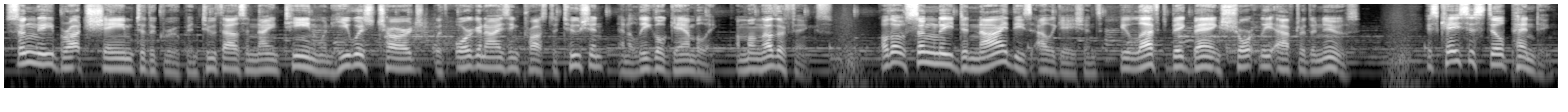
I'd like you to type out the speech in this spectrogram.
Seungri brought shame to the group in 2019 when he was charged with organizing prostitution and illegal gambling, among other things. Although Seungri denied these allegations, he left Big Bang shortly after the news. His case is still pending,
